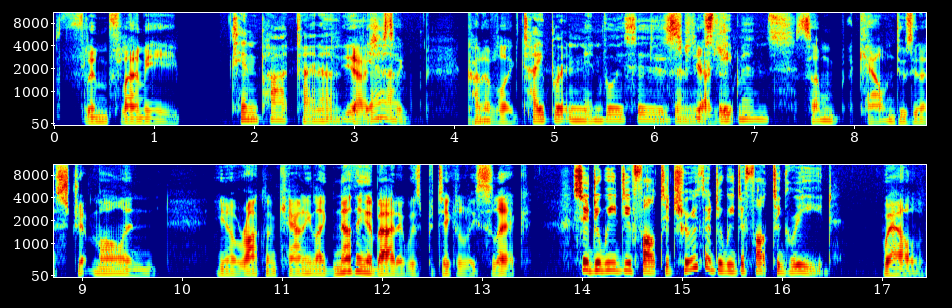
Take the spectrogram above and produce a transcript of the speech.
flim flammy, Tin pot kind of. yeah, it's just like kind of like typewritten invoices Just- and yeah, statements. some accountant who's in a strip mall in, you know, Rockland County. Like nothing about it was particularly slick. So, do we default to truth or do we default to greed? Well,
